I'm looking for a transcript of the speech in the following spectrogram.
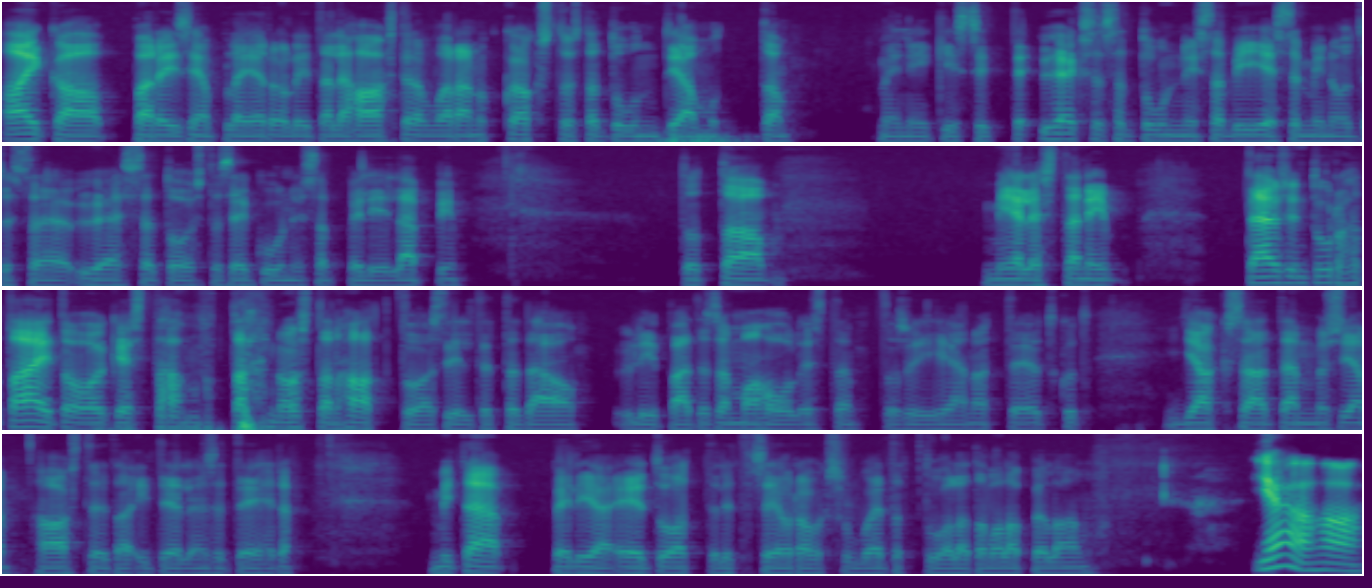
Aikaa Parisian Player oli tälle haasteelle varannut 12 tuntia, mutta menikin sitten 9 tunnissa, 5 minuutissa ja 11 sekunnissa peli läpi tota, mielestäni täysin turha taito oikeastaan, mutta nostan hattua siltä, että tämä on ylipäätänsä mahdollista. Tosi hienoa, että jotkut jaksaa tämmöisiä haasteita itsellensä tehdä. Mitä peliä ei tuottelit seuraavaksi ruveta tuolla tavalla pelaamaan? Jaha,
